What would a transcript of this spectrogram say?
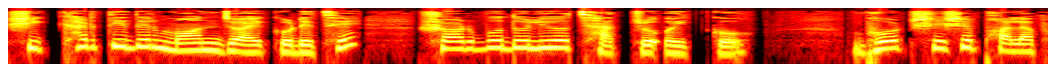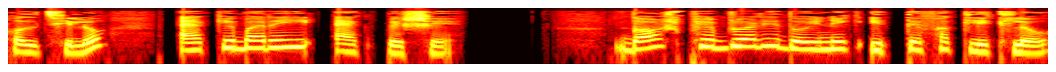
শিক্ষার্থীদের মন জয় করেছে সর্বদলীয় ছাত্র ঐক্য। ভোট শেষে ফলাফল ছিল একেবারেই এক পেশে। দশ ফেব্রুয়ারি দৈনিক ইত্তেফাক লিখল,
